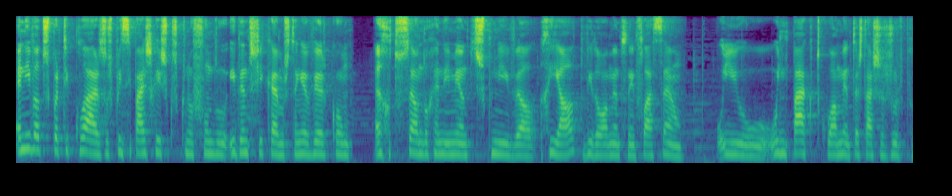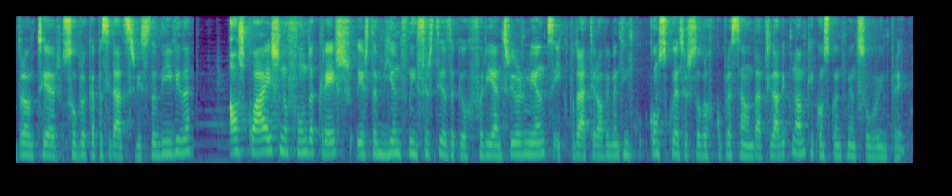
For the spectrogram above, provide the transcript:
A nível dos particulares, os principais riscos que no fundo identificamos têm a ver com a redução do rendimento disponível real devido ao aumento da inflação e o, o, impacto que o aumento das taxas de juros poderão ter sobre a capacidade de serviço da dívida, aos quais, no fundo, acresce este ambiente de incerteza que eu referi anteriormente e que poderá ter, obviamente, consequências sobre a recuperação da atividade económica e, consequentemente, sobre o emprego.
